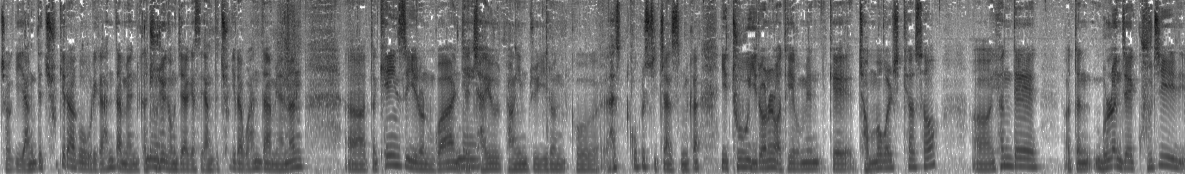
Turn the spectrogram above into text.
저기 양대 축이라고 우리가 한다면 그러니까 네. 주류 경제학에서 양대 축이라고 한다면은 어 어떤 케인스 이론과 이제 네. 자유 방임주의 이론 그 할- 꼽을 수 있지 않습니까? 이 두 이론을 어떻게 보면 이렇게 접목을 시켜서 어 현대 어떤 물론 이제 굳이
